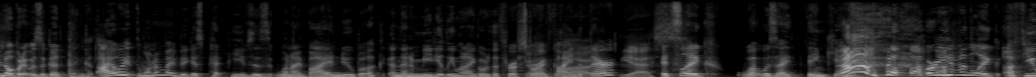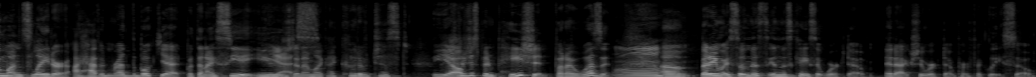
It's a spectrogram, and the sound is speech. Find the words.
No, but it was a good thing. I always one of my biggest pet peeves is when I buy a new book and then immediately when I go to the thrift store Oh, I find it there. Yes. It's like, what was I thinking? or even like a few months later, I haven't read the book yet, but then I see it used and I'm like, I could have just could have just been patient, but I wasn't. Mm. Um, but anyway, so in this in this case, it worked out. It actually worked out perfectly. So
